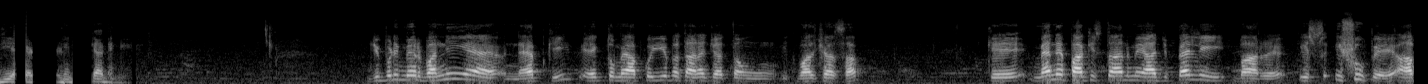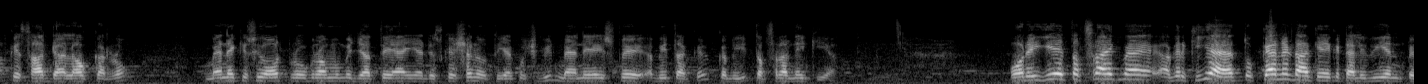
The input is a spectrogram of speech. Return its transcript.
जी क्या कहेंगे? जी, बड़ी मेहरबानी है नैब की। एक तो मैं आपको ये बताना चाहता हूँ, इकबाल शाह साहब, कि मैंने पाकिस्तान में आज पहली बार इस इशू पे आपके साथ डायलॉग कर रहा हूँ। मैंने किसी और प्रोग्रामों में जाते हैं या डिस्कशन होती है कुछ भी मैंने इस पर अभी तक कभी तबसरा नहीं किया। और ये तबसरा एक मैं अगर किया है तो कैनेडा के एक टेलीविज़न पे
